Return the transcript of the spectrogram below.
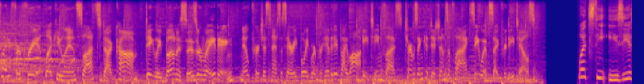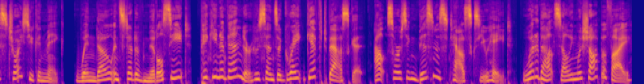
Play for free at LuckyLandSlots.com. Daily bonuses are waiting. No purchase necessary. Void where prohibited by law. 18 plus. Terms and conditions apply. See website for details. What's the easiest choice you can make? Window instead of middle seat? Picking a vendor who sends a great gift basket? Outsourcing business tasks you hate? What about selling with Shopify?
